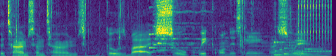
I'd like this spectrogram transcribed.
the time sometimes goes by so quick on this game, I swear.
